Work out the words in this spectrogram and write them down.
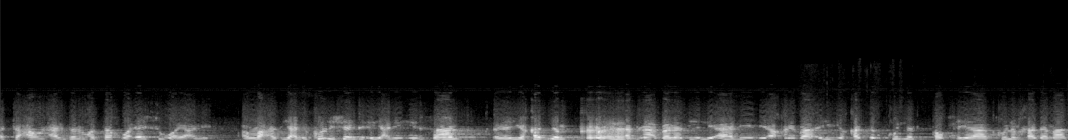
التعاون على البر والتقوى إيش هو يعني؟ الله يعني كل شيء يعني إنسان آه، يقدم أبناء بلدي لأهله لأقربائه يقدم كل التضحيات كل الخدمات.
